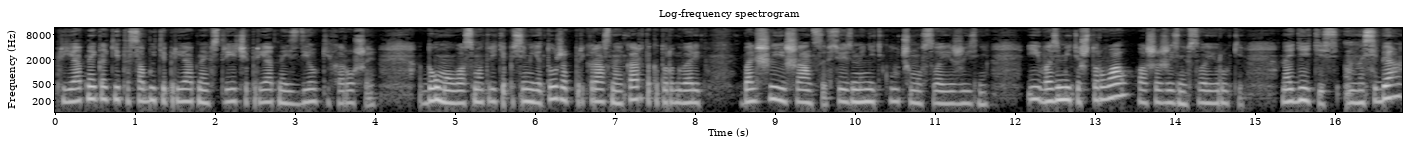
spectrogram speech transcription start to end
приятные какие-то события, приятные встречи, приятные сделки, хорошие. Дома у вас, смотрите, по семье тоже прекрасная карта, которая говорит большие шансы все изменить к лучшему в своей жизни. И возьмите штурвал вашей жизни в свои руки, надейтесь на себя,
